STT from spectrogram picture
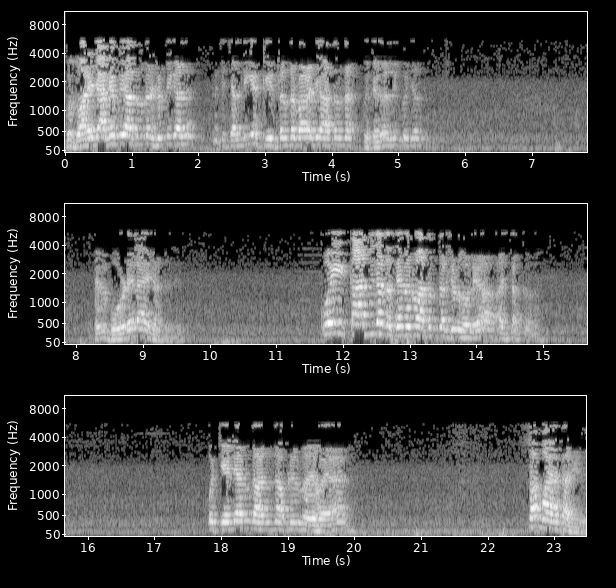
ਗੁਰਦੁਆਰੇ ਜਾ ਕੇ ਵੀ ਆਤਮ ਦਰਸ਼ਨ ਦੀ ਗੱਲ ਕਿਤੇ ਚੱਲਦੀ ਹੈ, ਕੀਰਤਨ ਦਰਬਾਰ ਜੀ, ਆਤਮ ਦਾ, ਕੋਈ ਗੱਲ ਨਹੀਂ, ਕੋਈ ਜਲਦੀ। ਐਵੇਂ ਬੋਰਡੇ ਲਾਏ ਜਾਂਦੇ ਨੇ। ਕੋਈ ਇੱਕ ਦਾ ਦੱਸੇ ਮੈਨੂੰ ਆਤਮ ਦਰਸ਼ਨ ਹੋ ਲਿਆ, ਅੱਜ ਤੱਕ। ਉਹ ਚੇਲਿਆਂ ਨੂੰ ਦੱਸ ਦਿੰਦਾ, ਆਪਣੇ ਨੂੰ ਆਇਆ ਹੋਇਆ ਸਭ ਮਾਇਆ ਧਾਰੀ ਨੇ।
